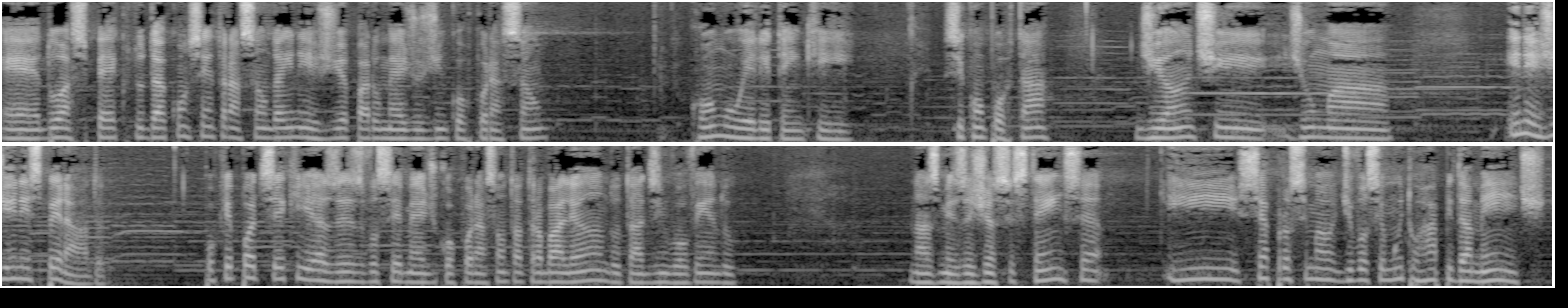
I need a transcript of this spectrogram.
é, do aspecto da concentração da energia para o médio de incorporação, como ele tem que se comportar diante de uma energia inesperada. Porque pode ser que às vezes você, médio de corporação, está trabalhando, está desenvolvendo nas mesas de assistência e se aproxima de você muito rapidamente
